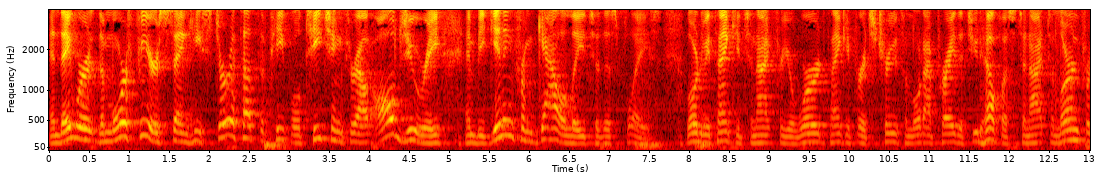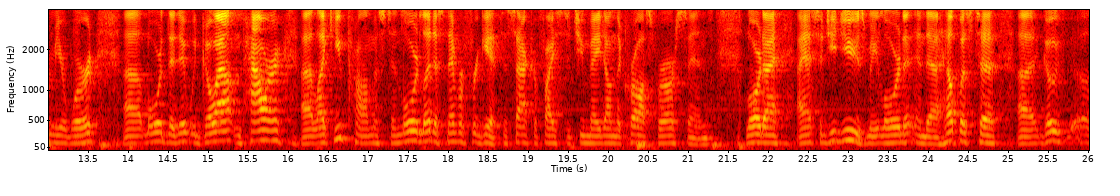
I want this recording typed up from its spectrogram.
And they were the more fierce, saying, He stirreth up the people, teaching throughout all Jewry, and beginning from Galilee to this place. Lord, we thank you tonight for your word. Thank you for its truth. And Lord, I pray that you'd help us tonight to learn from your word. Uh, Lord, that it would go out in power uh, like you promised. And Lord, let us never forget the sacrifice that you made on the cross for our sins. Lord, I, I ask that you'd use me, Lord, and uh, help us to uh, go uh,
